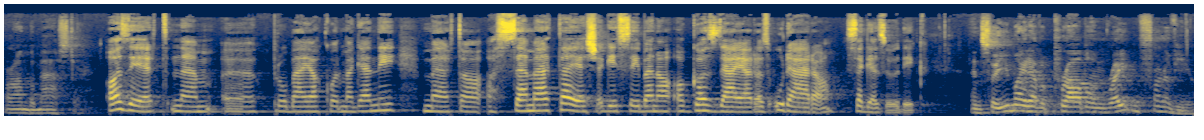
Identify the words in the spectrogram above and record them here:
are on the master. Azért nem ö, próbálja akkor megenni, mert a, a szeme teljes egészében a, a gazdájára, az urára szegeződik. And so you might have a problem right in front of you.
